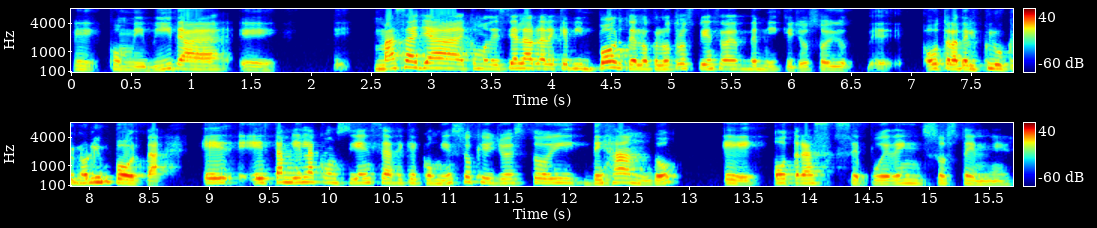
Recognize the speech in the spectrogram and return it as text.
eh, con mi vida. Eh, más allá, como decía Laura, de que me importe lo que los otros piensan de mí, que yo soy otra del club, que no le importa, es también la conciencia de que con eso que yo estoy dejando, otras se pueden sostener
